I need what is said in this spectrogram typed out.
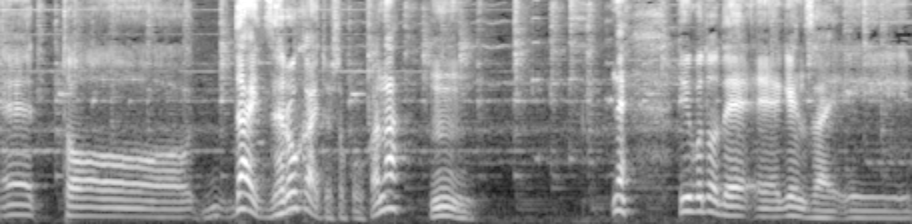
えーっと、第0回としとこうかな。うん。ね、ということで、えー現在、えー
